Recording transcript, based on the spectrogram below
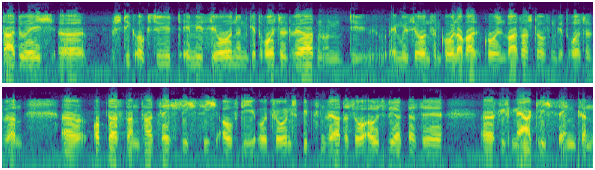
dadurch äh, Stickoxidemissionen gedrosselt werden und die Emissionen von Kohlenwasserstoffen gedrosselt werden, äh, ob das dann tatsächlich sich auf die Ozonspitzenwerte so auswirkt, dass sie äh, sich merklich senken.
